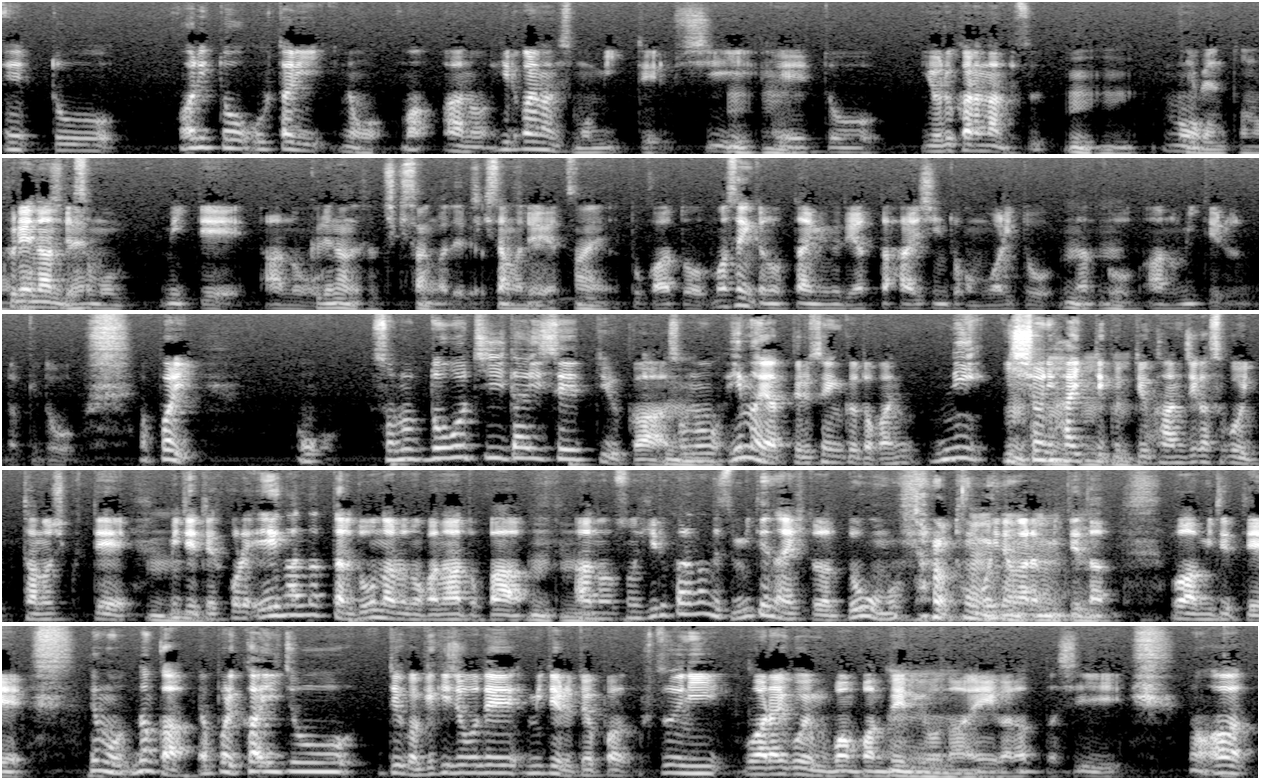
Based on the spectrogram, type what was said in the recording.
えっと、割とお二人の、ま、あの、昼からなんですも見てるし、うんうんえっと、夜からなんです？うんもイベントのう、クレなんですも見て、あのうん。、くれなんですよ、チキさんが出るやつ。チキさんが出るやつはい。とか、あと、まあ、選挙のタイミングでやった配信とかも割と、うんうんなんと、あの、見てるんだけど、やっぱり、おその同時代性っていうか、うん。その今やってる選挙とかに一緒に入っていくっていう感じがすごい楽しくて、うん見てて、これ映画になったらどうなるのかなとか、うんうん。あの、その昼からなんです。見てない人はどう思うんだろうと思いながら見てた、は見てて、でもなんかやっぱり会場っていうか劇場で見てるとやっぱ普通に笑い声もバンバン出るような映画だったし、あ、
